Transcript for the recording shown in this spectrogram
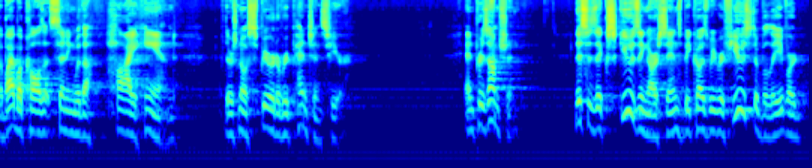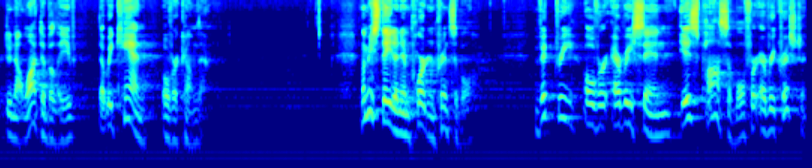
The Bible calls it sinning with a high hand. There's no spirit of repentance here. And presumption. This is excusing our sins because we refuse to believe or do not want to believe that we can overcome them. Let me state an important principle victory over every sin is possible for every Christian.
